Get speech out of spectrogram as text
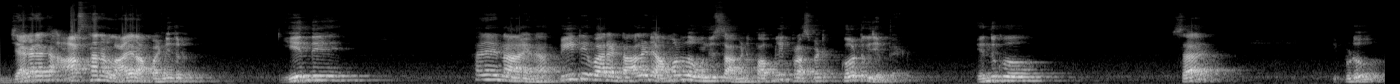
జగన్ యొక్క ఆస్థాన లాయర్ ఆ పండితుడు. ఏంది? అరే నాయన పీటీ వారెంట్ ఆల్రెడీ అమల్లో ఉంది సామని పబ్లిక్ ప్రాస్పెక్ట్ కోర్టుకు చెప్పాడు. ఎందుకు? సార్ ఇప్పుడు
